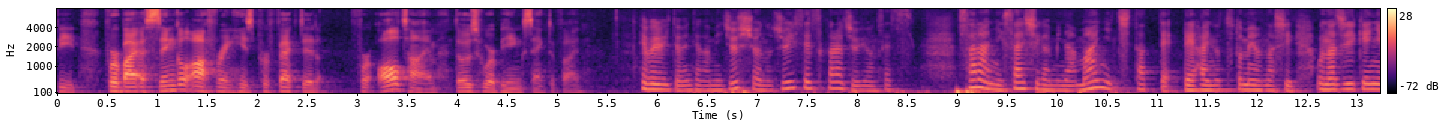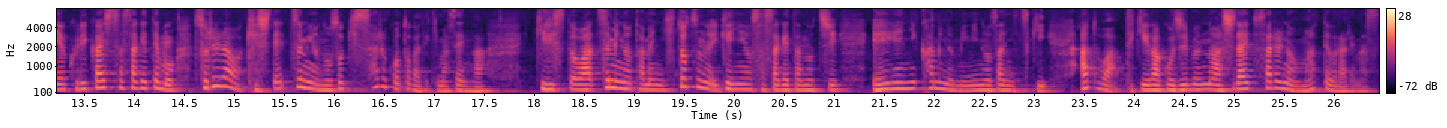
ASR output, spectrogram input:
feet. For by a single offering he has perfected for all time those who are being sanctified. ヘブル人への手紙10章の11節から14節 さらに祭司が皆毎日立って礼拝の務めをなし同じ生贄を繰り返し捧げてもそれらは決して罪を除き去ることができませんがキリストは罪のために一つの生贄を捧げた後永遠に神の右の座につきあとは敵がご自分の足台とされるのを待っておられます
